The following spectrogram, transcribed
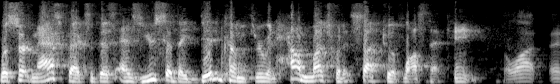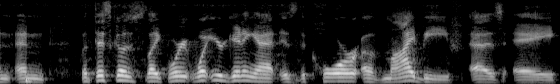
with certain aspects of this, as you said, they did come through and how much would it suck to have lost that game? A lot. And, and, but this goes like where what you're getting at is the core of my beef as a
